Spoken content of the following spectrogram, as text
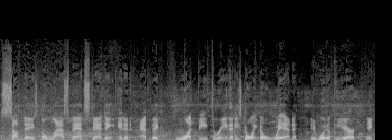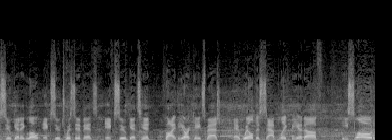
Ssumday's the last man standing in an epic 1v3 that he's going to win. It would appear. Ixu getting low. Ixu twisted advance. Ixu gets hit by the Arcane Smash. And will the sapling be enough? He's slowed.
